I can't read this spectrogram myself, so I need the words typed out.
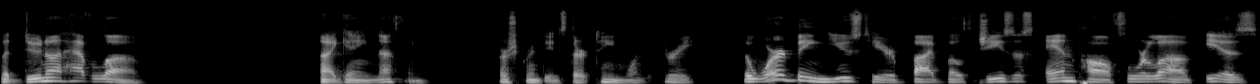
but do not have love, I gain nothing. 1 Corinthians 13, 1 to 3. The word being used here by both Jesus and Paul for love is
